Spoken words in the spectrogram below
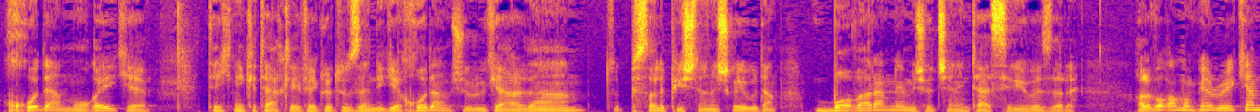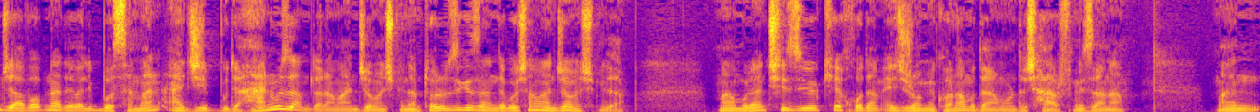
خودم موقعی که تکنیک تخلیه فکر رو تو زندگی خودم شروع کردم سال پیش دانشگاهی بودم باورم نمی‌شد چنین تأثیری بذاره. حالا واقعا ممکنه روی یکم جواب نده ولی باسه من عجیب بوده. هنوزم دارم انجامش میدم. تا روزی که زنده باشم انجامش میدم. معمولا چیزی رو که خودم اجرا می‌کنم و در موردش حرف می‌زنم. من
